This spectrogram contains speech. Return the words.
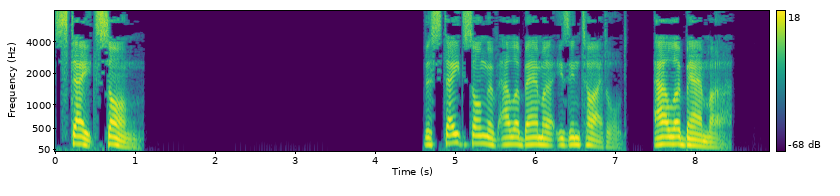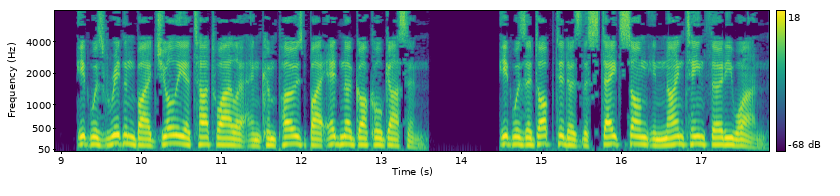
State song The state song of Alabama is entitled, Alabama. It was written by Julia Tutwiler and composed by Edna Gockel-Gussen. It was adopted as the state song in 1931.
